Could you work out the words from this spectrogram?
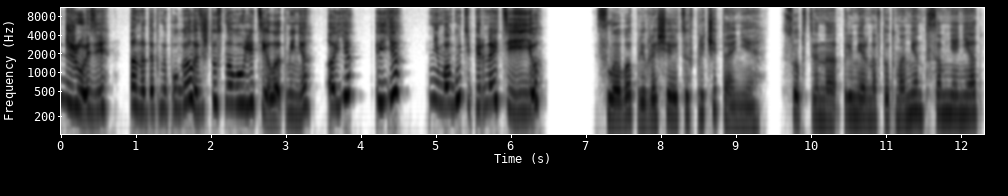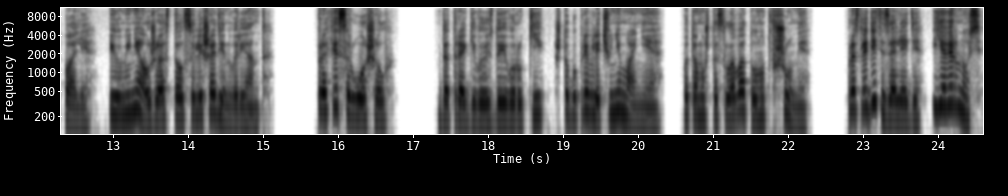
«Джози! Она так напугалась, что снова улетела от меня. А я... я не могу теперь найти ее. Слова превращаются в причитание. Собственно, примерно в тот момент сомнения отпали, и у меня уже остался лишь один вариант. Профессор Уошел. Дотрагиваюсь до его руки, чтобы привлечь внимание, потому что слова тонут в шуме. «Проследите за леди, я вернусь».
